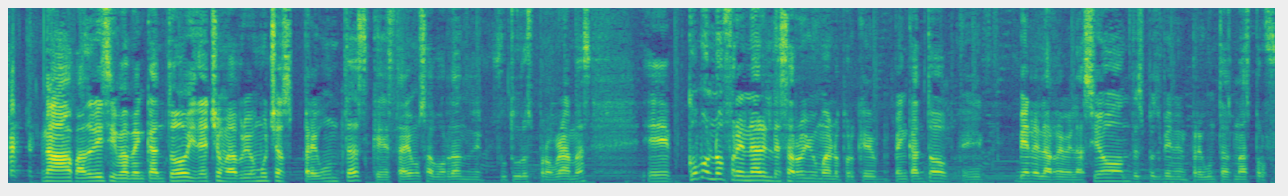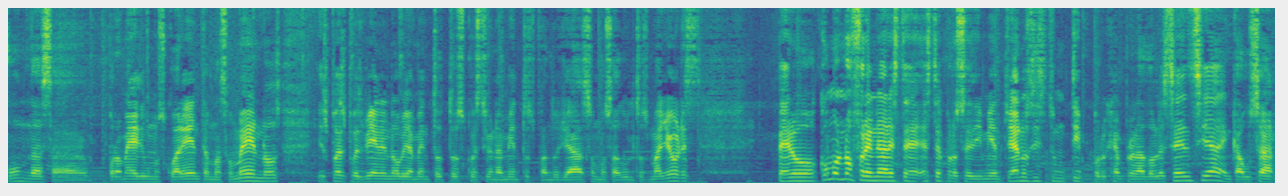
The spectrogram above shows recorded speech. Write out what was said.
No, padrísima, me encantó y de hecho me abrió muchas preguntas que estaremos abordando en futuros programas. Eh, ¿Cómo no frenar el desarrollo humano? Porque me encantó, eh, viene la revelación, después vienen preguntas más profundas, a promedio unos 40 más o menos, y después pues vienen obviamente otros cuestionamientos cuando ya somos adultos mayores. Pero, ¿cómo no frenar este, este procedimiento? Ya nos diste un tip, por ejemplo, en la adolescencia, en causar,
